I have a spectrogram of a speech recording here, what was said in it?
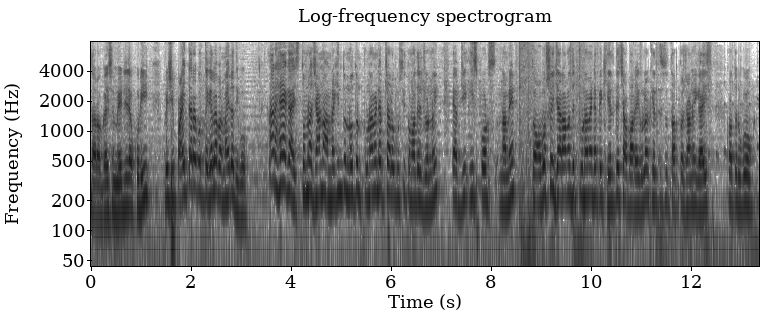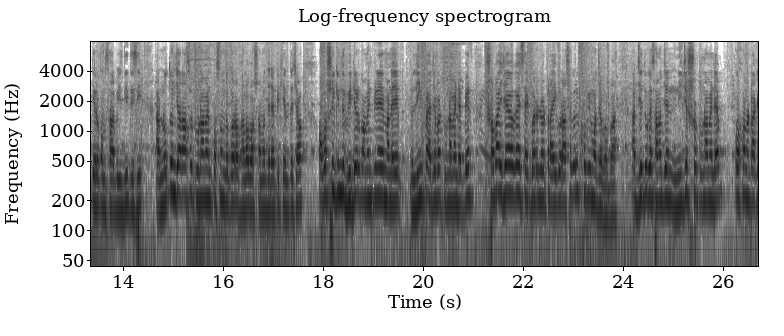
দাঁড়ো গাইছে মেডিটা করি। বেশি পাইতারা করতে গেলে আবার মাইরা দিব। আর হ্যাঁ গাইস তোমরা জানো, আমরা কিন্তু নতুন টুর্নামেন্ট অ্যাপ চালু করছি তোমাদের জন্যই এফ জি স্পোর্টস নামে। তো অবশ্যই যারা আমাদের টুর্নামেন্ট অ্যাপে খেলতে চাও বা রেগুলার খেলতেছো, তার তো জানোই গাইস কতটুকু এরকম সার্ভিস দিতেছি। আর নতুন যারা আসো টুর্নামেন্ট পছন্দ করো, ভালোবাসো আমাদের অ্যাপে খেলতে চাও, অবশ্যই কিন্তু ভিডিওর কমেন্ট পিনে মানে লিঙ্ক পাওয়া যাবে টুর্নামেন্ট অ্যাপের সবাই যাই গাইস একবার হলো ট্রাই করে, আশা করি খুবই মজা পাবা। আর যেহেতু গাইস আমাদের নিজস্ব টুর্নামেন্ট অ্যাপ কখনো টাকা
